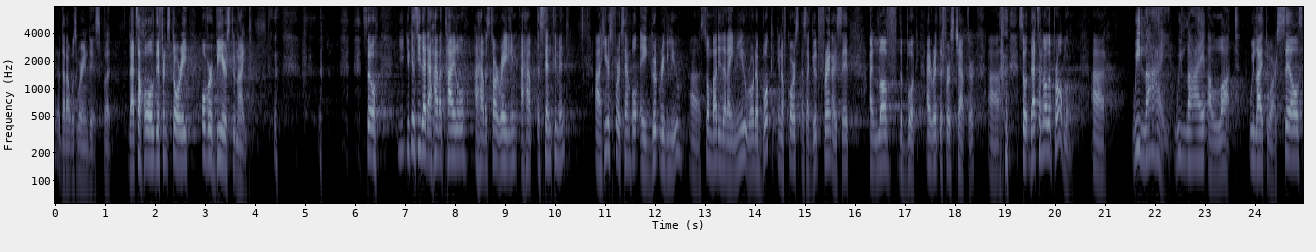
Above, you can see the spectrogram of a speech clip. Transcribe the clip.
that I was wearing this, but that's a whole different story over beers tonight. So you, you, can see that I have a title, I have a star rating, I have a sentiment. Uh, here's, for example, a good review. Uh, somebody that I knew wrote a book, and of course, as a good friend, I said, I love the book. I read the first chapter. Uh, so that's another problem. Uh, we lie. We lie a lot. We lie to ourselves.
